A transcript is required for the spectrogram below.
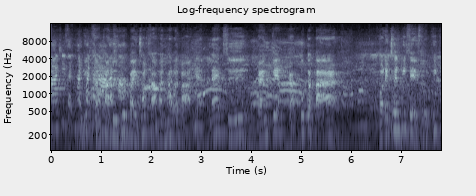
มากที่เซ็นทๆรัอัลนนี้พัฒนาสำคัญนะลืมคะพูดไปชอบ 3,500 บาทเนี่ยแลกซื้อแบงเก็ตกับตุ๊กตาคอลเลคชันพิเศษสุดที่ท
